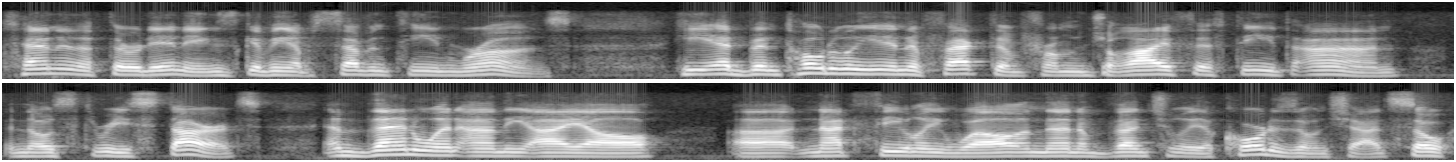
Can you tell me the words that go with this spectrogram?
10 and a third innings, giving up 17 runs. He had been totally ineffective from July 15th on in those three starts, and then went on the IL, uh, not feeling well, and then eventually a cortisone shot. So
